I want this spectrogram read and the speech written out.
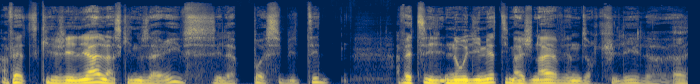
En fait, ce qui est génial dans ce qui nous arrive, c'est la possibilité. de- En fait, nos limites imaginaires viennent de reculer. Là. Ouais.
